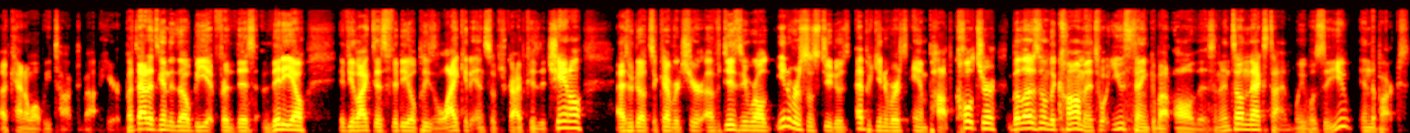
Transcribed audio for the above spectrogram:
uh, kind of what we talked about here. But that is going to though be it for this video. If you like this video, please like it and subscribe to the channel. as we do lots of coverage here of Disney World, Universal Studios, Epic Universe, and pop culture. But let us know in the comments what you think about all this. And until next time, we will see you in the parks.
